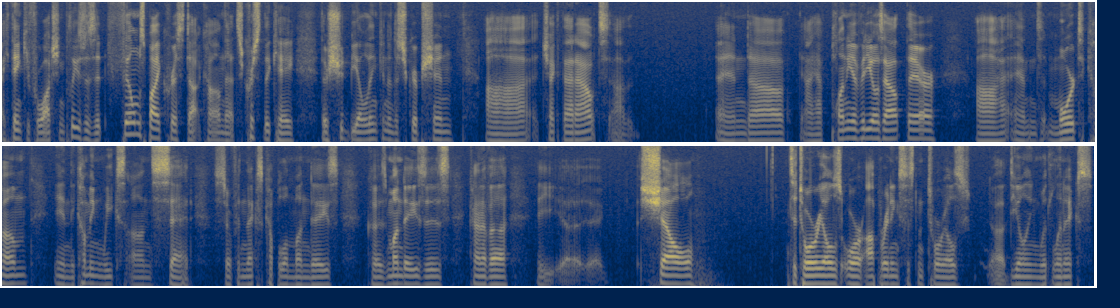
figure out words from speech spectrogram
I thank you for watching. Please visit filmsbykris.com. That's Kris the K. There should be a link in the description. Uh, check that out. Uh, and uh, I have plenty of videos out there uh, and more to come in the coming weeks on SED. So for the next couple of Mondays, because Mondays is kind of a, a uh, shell tutorials or operating system tutorials uh, dealing with Linux.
